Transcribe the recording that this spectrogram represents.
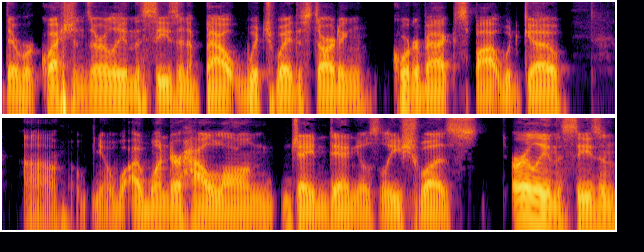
there were questions early in the season about which way the starting quarterback spot would go. Uh, you know, I wonder how long Jayden Daniels' leash was early in the season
